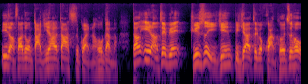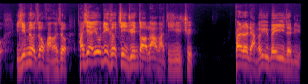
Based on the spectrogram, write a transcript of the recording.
伊朗发动打击他的大使馆，然后干嘛？当伊朗这边局势已经比较这个缓和之后，已经没有这种缓和之后，他现在又立刻进军到拉法地区去。派了两个预备役的旅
